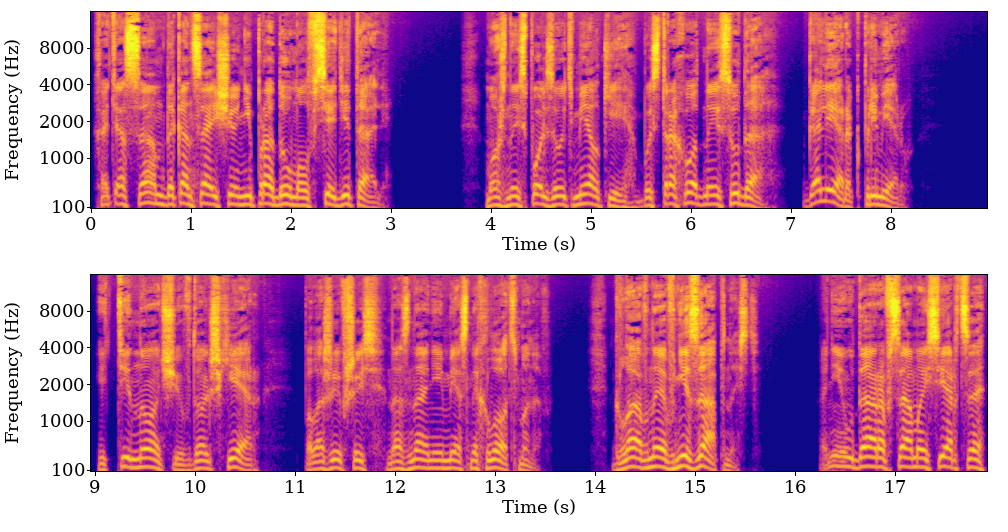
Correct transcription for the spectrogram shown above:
хотя сам до конца еще не продумал все детали. Можно использовать мелкие, быстроходные суда, галеры, к примеру. Идти ночью вдоль Шхер, положившись на знание местных лоцманов. Главное — внезапность. Они ударов в самое сердце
